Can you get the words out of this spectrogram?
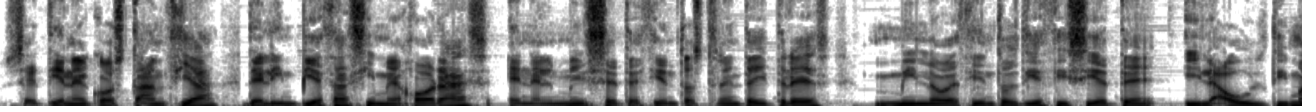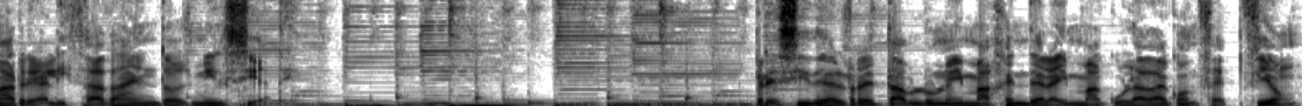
Se tiene constancia de limpiezas y mejoras en el 1733, 1917 y la última realizada en 2007 preside el retablo una imagen de la Inmaculada Concepción,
